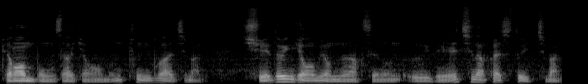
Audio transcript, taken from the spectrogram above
병원 봉사 경험은 풍부하지만 shadowing 경험이 없는 학생은 의대에 진학할 수도 있지만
